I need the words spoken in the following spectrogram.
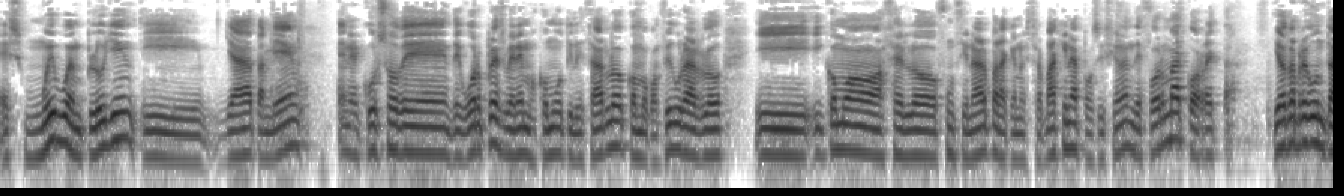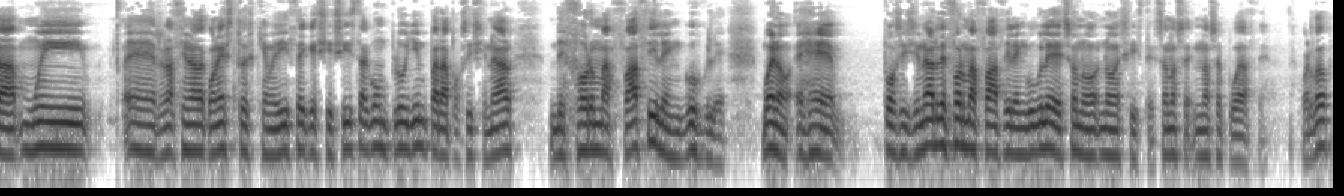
Es muy buen plugin y ya también en el curso de, WordPress veremos cómo utilizarlo, cómo configurarlo y, y, cómo hacerlo funcionar para que nuestras páginas posicionen de forma correcta. Y otra pregunta muy eh, relacionada con esto es que me dice que si existe algún plugin para posicionar de forma fácil en Google. Bueno, eh, posicionar de forma fácil en Google, eso no, no existe, eso no se, no se puede hacer. ¿De acuerdo?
